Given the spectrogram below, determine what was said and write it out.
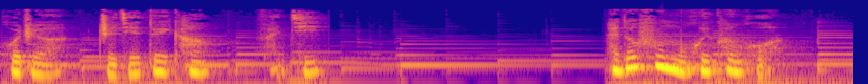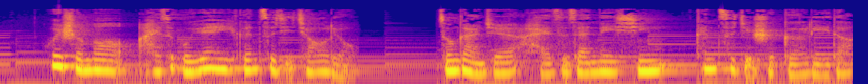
或者直接对抗、反击。很多父母会困惑：为什么孩子不愿意跟自己交流？总感觉孩子在内心跟自己是隔离的，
